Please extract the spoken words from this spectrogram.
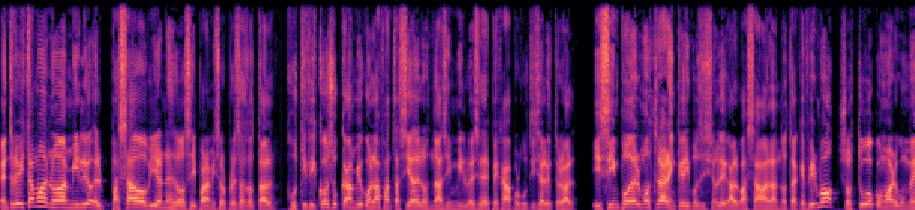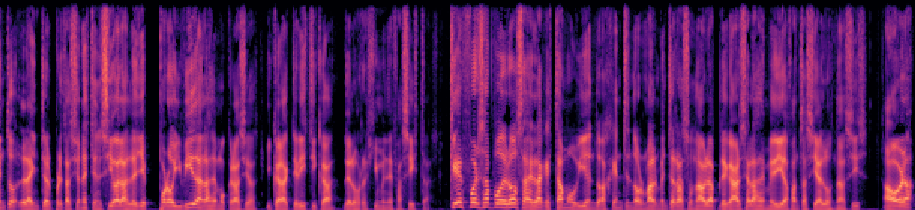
Entrevistamos de nuevo a Emilio el pasado viernes 12 y para mi sorpresa total, justificó su cambio con la fantasía de los nazis mil veces despejada por justicia electoral. Y sin poder mostrar en qué disposición legal basaban la nota que firmó, sostuvo como argumento la interpretación extensiva de las leyes prohibidas en las democracias y características de los regímenes fascistas. ¿Qué fuerza poderosa es la que está moviendo a gente normalmente razonable a plegarse a las desmedidas fantasías de los nazis? Ahora,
